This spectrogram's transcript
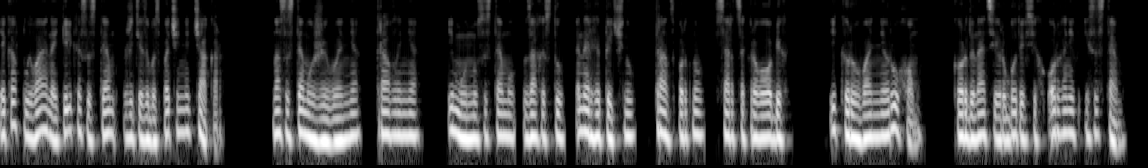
яка впливає на кілька систем життєзабезпечення чакр, на систему живлення, травлення, імунну систему захисту, енергетичну, транспортну, серце кровообіг і керування рухом, координації роботи всіх органів і систем.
